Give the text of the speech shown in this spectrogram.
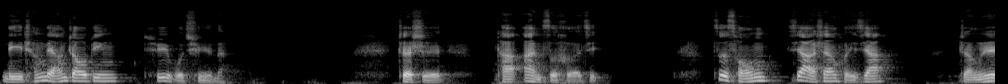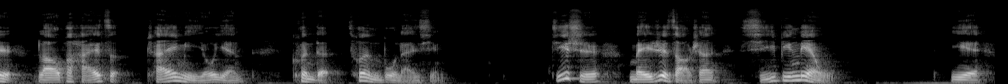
李成梁招兵去不去呢？”这时他暗自合计：自从下山回家，整日老婆孩子、柴米油盐，困得寸步难行。即使每日早晨习兵练武，也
